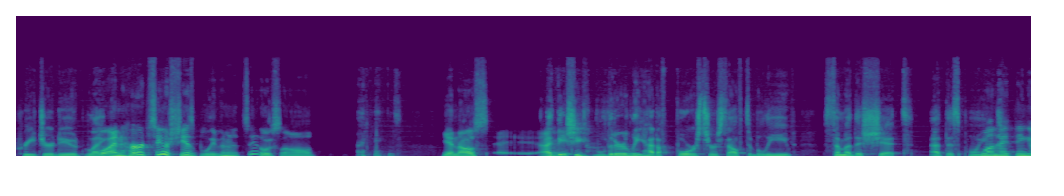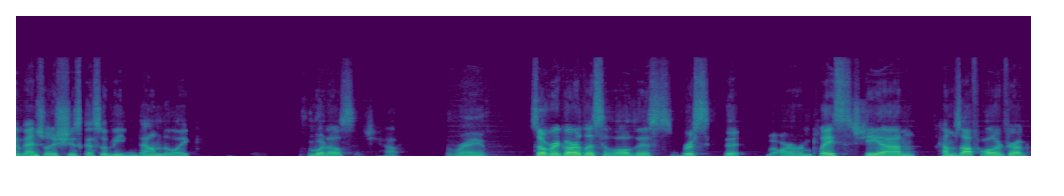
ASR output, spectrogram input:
preacher dude, like well, and her too, she is believing it too. So you know, I mean, think she literally had to force herself to believe some of this shit at this point. Well, and I think eventually she just got so beaten down to like, what else did she have? right. So regardless of all this risk that are in place, she um comes off all her drugs.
